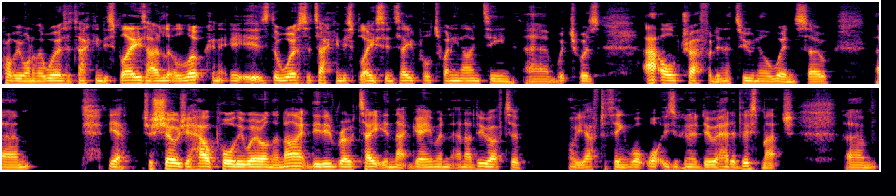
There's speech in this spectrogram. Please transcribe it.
probably one of the worst attacking displays. I had a little look, and it is the worst attacking display since April 2019, um, which was at Old Trafford in a 2 0 win. So, um, yeah, just shows you how poor they were on the night. They did rotate in that game, and, and I do have to, or you have to think, what what is he going to do ahead of this match? Um,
